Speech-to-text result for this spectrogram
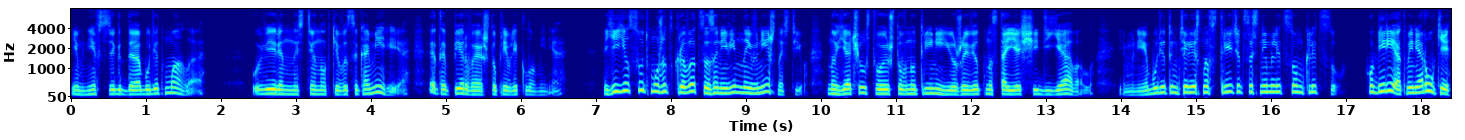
и мне всегда будет мало. Уверенность и нотки высокомерия — это первое, что привлекло меня. Ее суть может скрываться за невинной внешностью, но я чувствую, что внутри нее живет настоящий дьявол, и мне будет интересно встретиться с ним лицом к лицу. «Убери от меня руки!»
